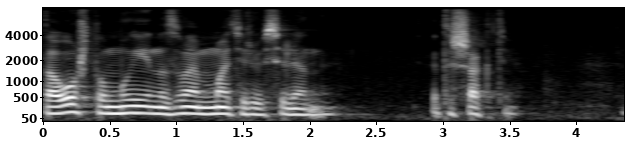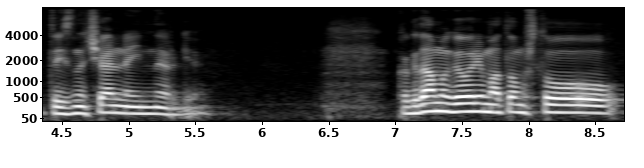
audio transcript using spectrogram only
того, что мы называем матерью Вселенной. Это шакти, это изначальная энергия. Когда мы говорим о том, что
